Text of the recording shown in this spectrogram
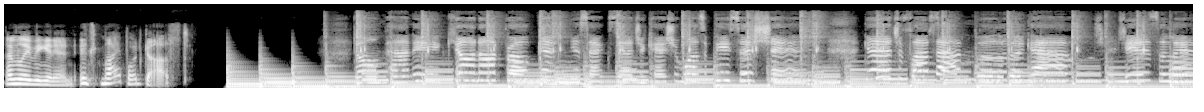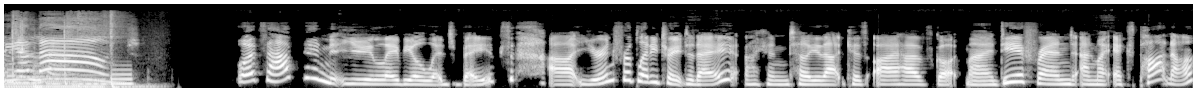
I'm leaving it in. It's my podcast. Don't panic, you're not broken. Your sex education was a piece of shit. Get your flaps out and pull up a couch. It's the Labia Lounge. What's happening, you labial ledge babes? Uh, you're in for a bloody treat today. I can tell you that because I have got my dear friend and my ex partner.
